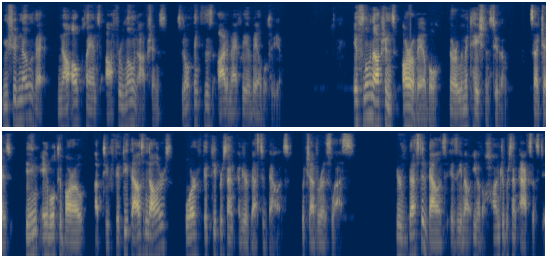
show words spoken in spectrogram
You should know that not all plans offer loan options, so don't think this is automatically available to you. If loan options are available, there are limitations to them, such as being able to borrow up to $50,000 or 50% of your vested balance, whichever is less. Your vested balance is the amount you have 100% access to.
